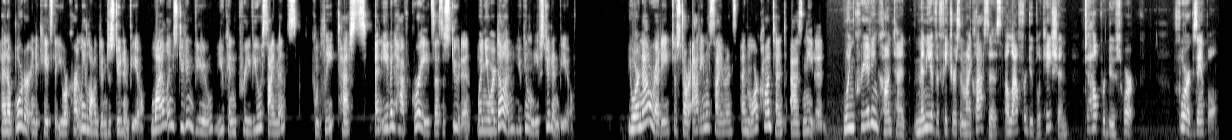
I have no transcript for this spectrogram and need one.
and a border indicates that you are currently logged into Student View. While in Student View, you can preview assignments, complete tests, and even have grades as a student. When you are done, you can leave Student View. You are now ready to start adding assignments and more content as needed. When creating content, many of the features in my classes allow for duplication to help reduce work. For example,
